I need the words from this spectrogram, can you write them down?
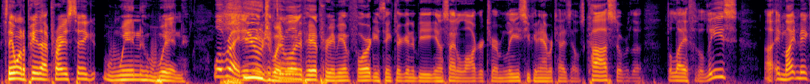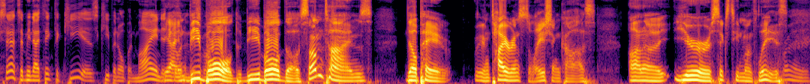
If they want to pay that price tag, win win. Well, right. If- Huge if, if they're willing to pay a premium for it, and you think they're going to be you know sign a longer term lease, you can amortize those costs over the, the life of the lease. Uh, it might make sense. I mean, I think the key is keep an open mind. Yeah, and be bold. Be bold though. Sometimes they'll pay the entire installation costs on a year or 16 month lease. Right.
